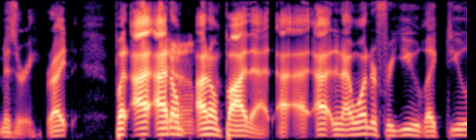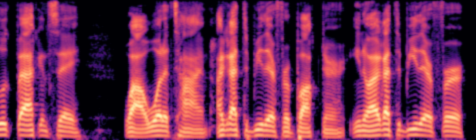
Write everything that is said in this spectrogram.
misery, right? But I, I don't. I don't buy that. I, I, and I wonder for you, like, do you look back and say, wow, what a time. I got to be there for Buckner. You know, I got to be there for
